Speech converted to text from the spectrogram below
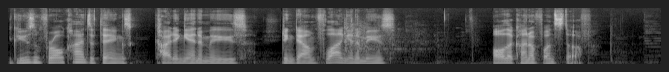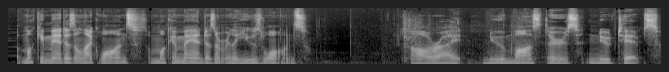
You can use them for all kinds of things. Kiting enemies, shooting down flying enemies, all that kind of fun stuff. But Monkey Man doesn't like wands, so Monkey Man doesn't really use wands. Alright, new monsters, new tips.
